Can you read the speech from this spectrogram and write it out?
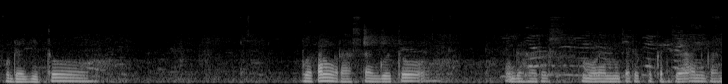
udah gitu gue kan ngerasa gue tuh udah harus mulai mencari pekerjaan kan.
